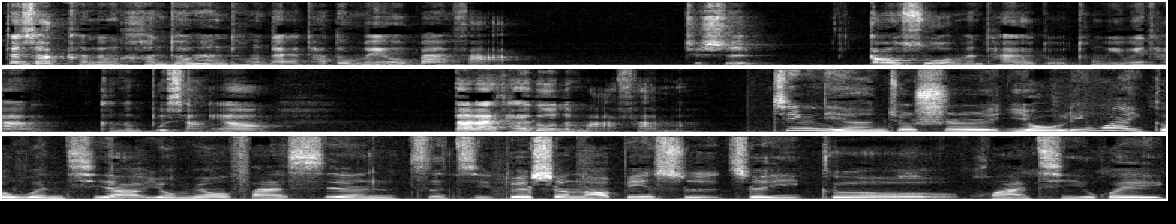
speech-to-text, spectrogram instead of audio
但是她可能很痛很痛，但是她都没有办法，就是告诉我们她有多痛，因为她可能不想要带来太多的麻烦嘛。今年就是有另外一个问题啊，有没有发现自己对生老病死这一个话题会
